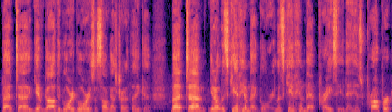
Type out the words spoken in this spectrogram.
But uh, give God the glory, glory is the song I was trying to think of. But, um, you know, let's give him that glory. Let's give him that praise. His proper,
